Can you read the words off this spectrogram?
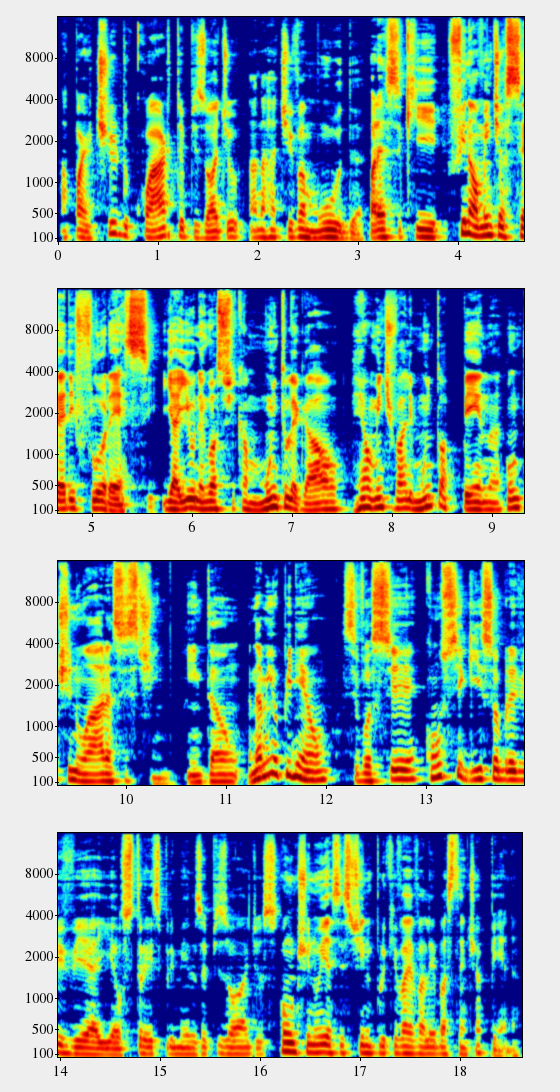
a partir do quarto episódio a narrativa muda. Parece que finalmente a série floresce. E aí o negócio fica muito legal, realmente vale muito a pena continuar assistindo. Então, na minha opinião, se você conseguir sobreviver aí aos três primeiros episódios, continue assistindo porque vai valer bastante a pena.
